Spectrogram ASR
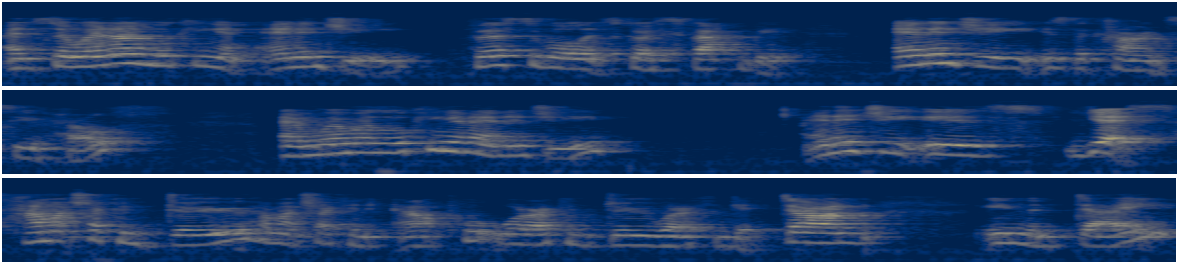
And so when I'm looking at energy, first of all, let's go back a bit. Energy is the currency of health. And when we're looking at energy, energy is, yes, how much I can do, how much I can output, what I can do, what I can get done in the day.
